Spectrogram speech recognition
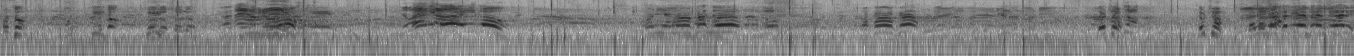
Pasó. Solo, solo. ¡Eh, Nico, eh, Nico! Anda bajando. Baja, baja. ¡Lucha! ¡Lucha! Salí, salí de frente, dale.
